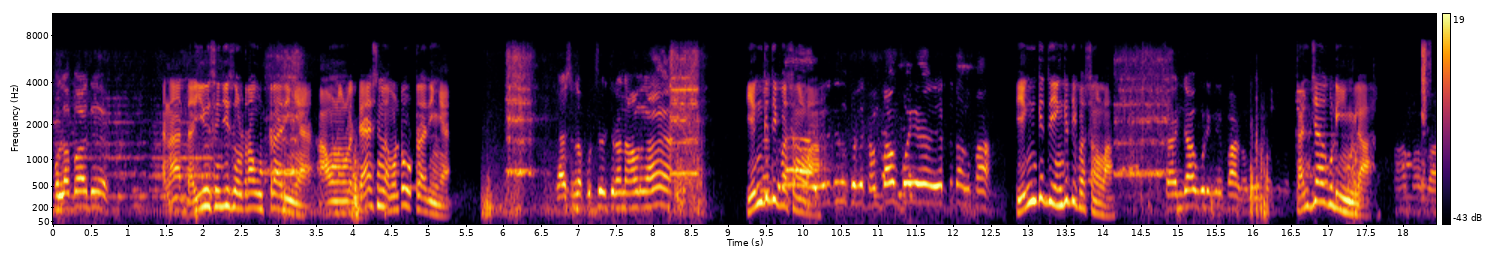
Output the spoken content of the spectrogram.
புள்ளப்பா அது. அண்ணா தயவு செஞ்சு சொல்றான் விட்டுறாதீங்க அவனுங்கள ஸ்டேஷன்ல மட்டும் விட்டுறாதீங்க ஸ்டேஷன்ல புடிச்சு வச்சிருக்கானு அவனுங்க. எங்கத்தி பசங்களாம்? இருக்குதுன்னு சொல்லி கம்பாவும் போய் எடுத்துட்டாங்கப்பா. எங்கத்தி எங்கத்தி பசங்களாம்? தஞ்சாவூர் குடிங்கப்பா நம்ம கஞ்சா குடிங்களா ஆமாப்பா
